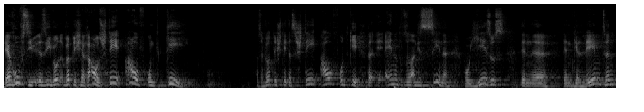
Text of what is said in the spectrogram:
Er ruft sie, sie wirklich heraus, steh auf und geh. Also wörtlich steht das, steh auf und geh. Da erinnert uns an die Szene, wo Jesus den, äh, den Gelähmten,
